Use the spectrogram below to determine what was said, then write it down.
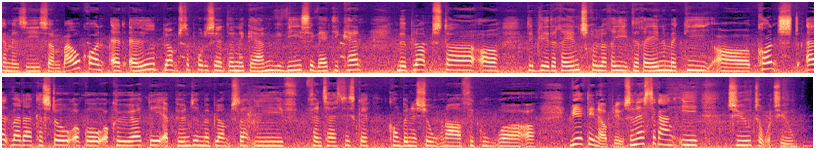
kan man sige, som baggrund, at alle blomsterproducenterne gerne vil vise, hvad de kan med blomster, og det bliver det rene trylleri, det rene magi og kunst. Alt, hvad der kan stå og gå og køre, det er pyntet med blomster i fantastiske kombinationer og figurer, og virkelig en oplevelse. Næste gang i 2022.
